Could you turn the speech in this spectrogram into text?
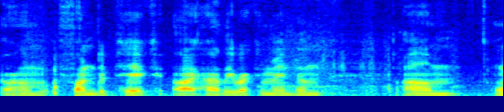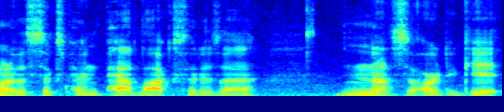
um, fun to pick. I highly recommend them. Um, one of the six pin padlocks that is uh, not so hard to get.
